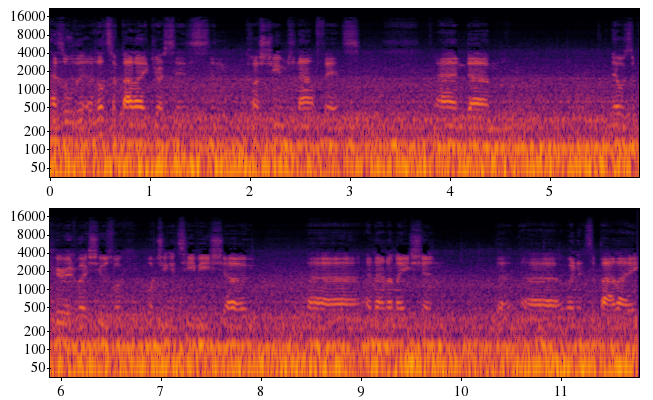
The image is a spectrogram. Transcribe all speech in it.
has all the, lots of ballet dresses and costumes and outfits, and um, there was a period where she was watching a TV show, uh, an animation that uh, it's a ballet.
